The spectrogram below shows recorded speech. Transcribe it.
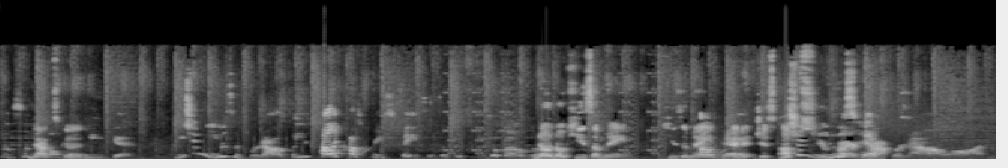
So, so That's good. weakened. We should use it for now, but he's probably concentrating spaces as a Pico Bowser. No, no, he's a main. He's a main, Okay. and it just ups should your use fire him attack. for now on.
